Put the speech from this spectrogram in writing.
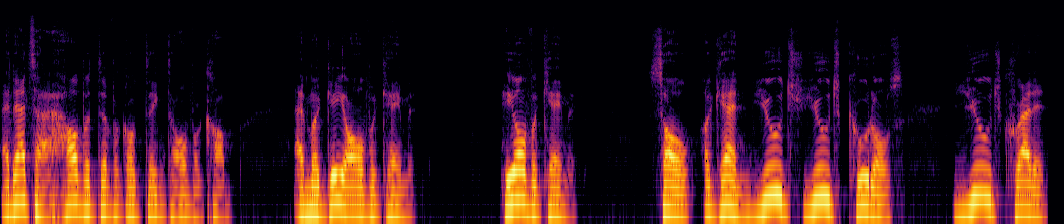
And that's a hell of a difficult thing to overcome. And McGee overcame it. He overcame it. So, again, huge, huge kudos, huge credit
